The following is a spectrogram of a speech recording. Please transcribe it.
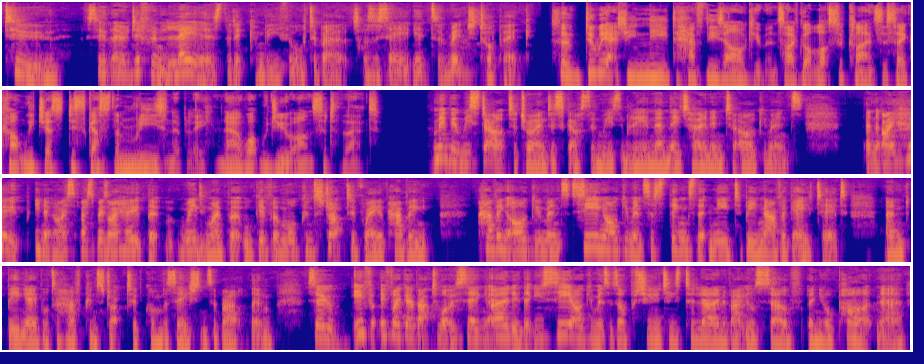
too. So there are different layers that it can be thought about. As I say, it's a rich topic. So, do we actually need to have these arguments? I've got lots of clients that say, can't we just discuss them reasonably? Now, what would you answer to that? Maybe we start to try and discuss them reasonably and then they turn into arguments. And I hope, you know, I, I suppose I hope that reading my book will give a more constructive way of having having arguments, seeing arguments as things that need to be navigated and being able to have constructive conversations about them. So if, if I go back to what I was saying earlier, that you see arguments as opportunities to learn about yourself and your partner,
